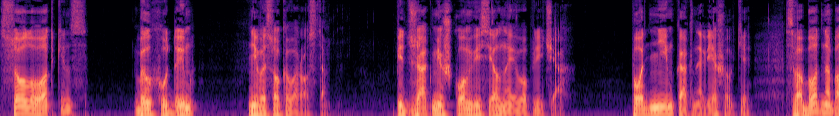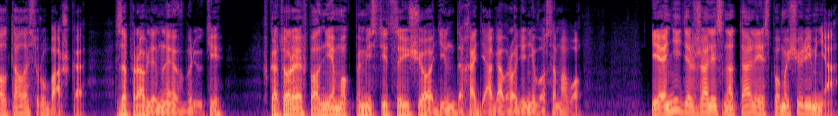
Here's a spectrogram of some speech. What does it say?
Солу Откинс был худым, невысокого роста. Пиджак мешком висел на его плечах. Под ним, как на вешалке, свободно болталась рубашка, заправленная в брюки, в которые вполне мог поместиться еще один доходяга вроде него самого и они держались на талии с помощью ремня,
